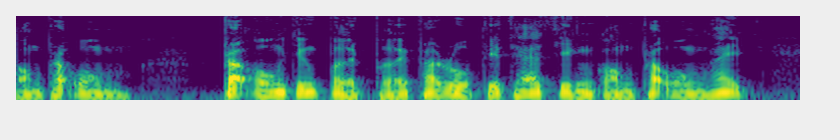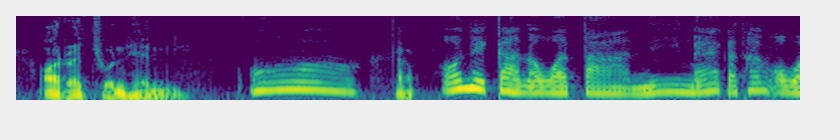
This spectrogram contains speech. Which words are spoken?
ของพระองค์ พระองค์จึงเปิดเผยพระรูปที่แท้จริงของพระองค์ให้อรชุนเห็นอ๋อครับอ๋อในการอวตารนี่แม้กระทั่งอว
